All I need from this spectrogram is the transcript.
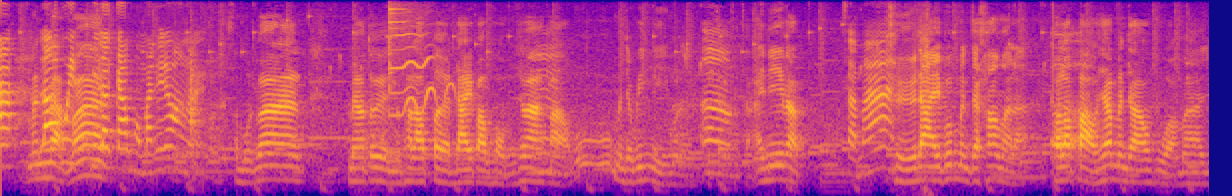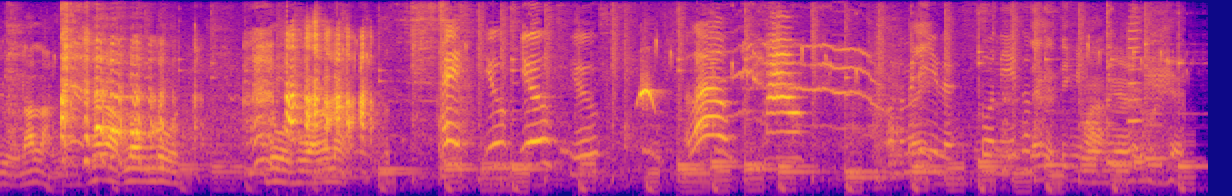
อะมันเล่าแบบวิว่า ธีรกรรมของมันให้ฟังหน่อย สมมติว่าแมวตัวอื่นพอเราเปิดไดร์เป่าผมใช่ไหมอืมเป่าอู้ มันจะวิ่งหนีหมดเลยเออ ไอ้นี่แบบสามารถ ถือไดร์ปุ๊บมันจะเข้ามาแล้วพอเราเป่าใช่ไหมมันจะเอาหัวมาอยู่ด้านหลัง ให้แบบลมดูดดูดหัวมันอะเฮ้ย you you you hello แมวเออมันไม่ได้ยินเลย ตัวนี้จะแย่งเรตติ้งนี่หว่า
